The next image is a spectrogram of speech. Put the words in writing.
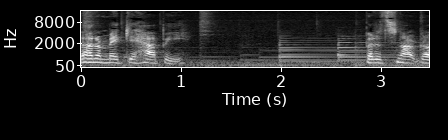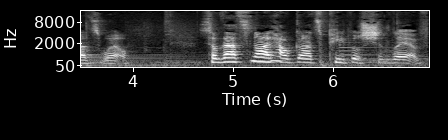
That'll make you happy. But it's not God's will. So that's not how God's people should live.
